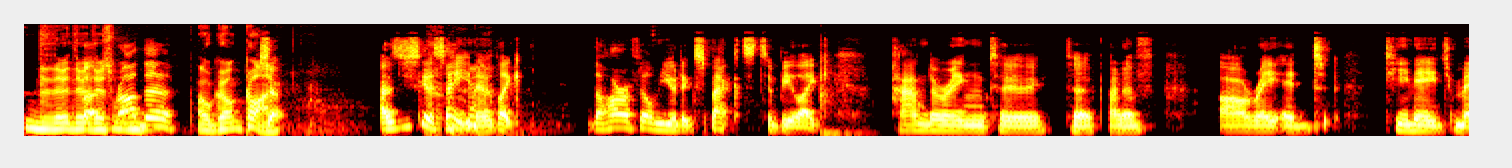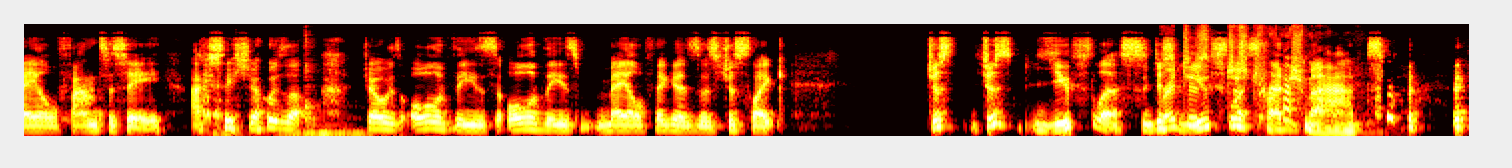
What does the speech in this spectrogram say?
there, there, there's rather Oh, go, go on. Sure. I was just gonna say, you know, like the horror film you'd expect to be like pandering to to kind of R-rated teenage male fantasy actually shows up shows all of these all of these male figures as just like just just useless, just Right, just- useless just trash and man.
